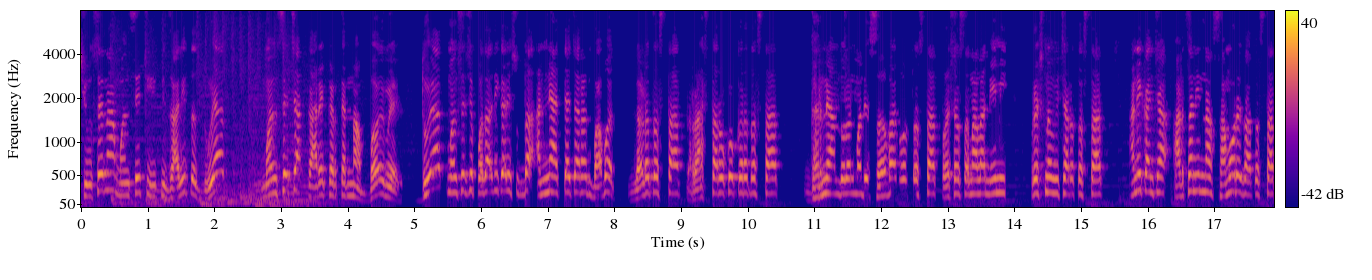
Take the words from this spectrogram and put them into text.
शिवसेना मनसेची युती झाली तर धुळ्यात मनसेच्या कार्यकर्त्यांना बळ मिळेल. धुळ्यात मनसेचे पदाधिकारी सुद्धा अन्य अत्याचारांबाबत लढत असतात रास्ता रोको करत असतात धरणे आंदोलनमध्ये सहभाग होत असतात प्रशासनाला नेहमी प्रश्न विचारत असतात. अनेकांच्या अडचणींना सामोरे जात असतात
